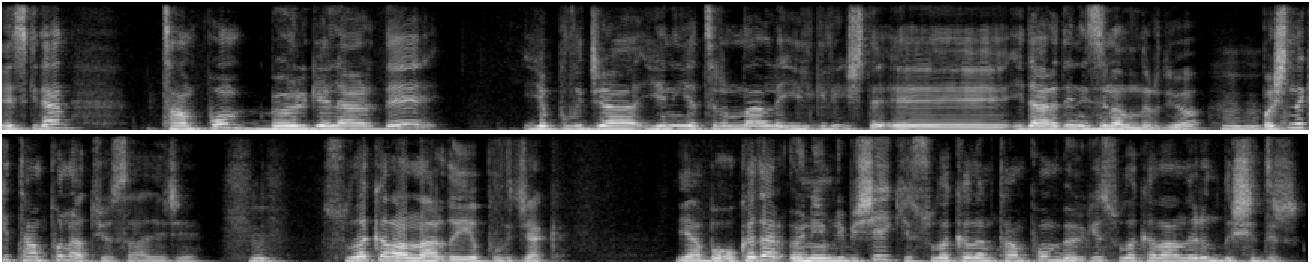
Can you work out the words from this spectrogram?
Eskiden tampon bölgelerde yapılacağı yeni yatırımlarla ilgili işte e, idareden izin alınır diyor. Hı hı. Başındaki tamponu atıyor sadece. Hı. Sulak alanlarda yapılacak. Yani bu o kadar önemli bir şey ki sulak alanın tampon bölge sulak alanların dışıdır.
